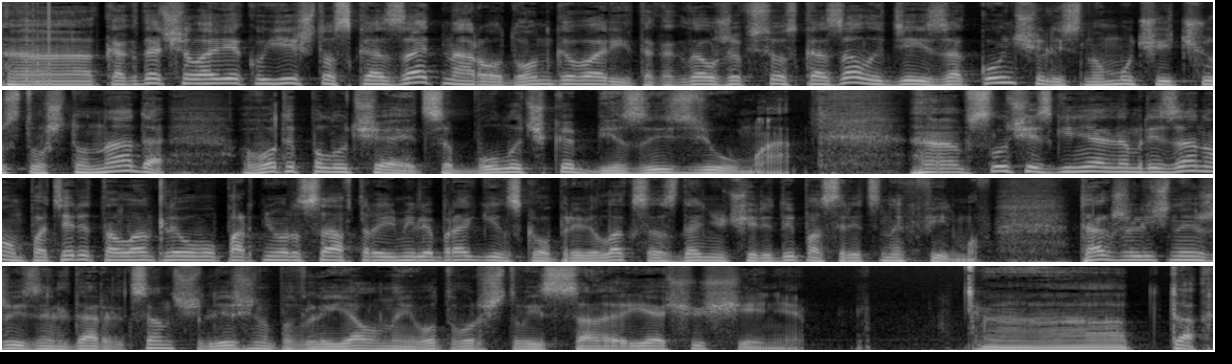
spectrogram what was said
А, когда человеку есть что сказать народу, он говорит. А когда уже все сказал, идеи закончились, но мучает чувство, что надо, вот и получается булочка без изюма. А, в случае с гениальным Рязановым потеря талантливого партнера соавтора Эмиля Брагинского привела к созданию череды посредственных фильмов. Также личная жизнь Эльдара Александровича лично повлияла на его творчество и ощущения. А, так,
